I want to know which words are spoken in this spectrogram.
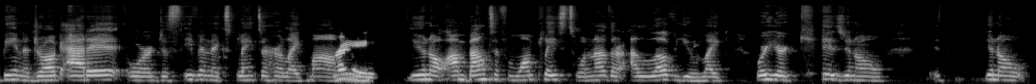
being a drug addict or just even explain to her like, mom, right. you know, I'm bouncing from one place to another. I love you. Like we're your kids, you know, you know,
